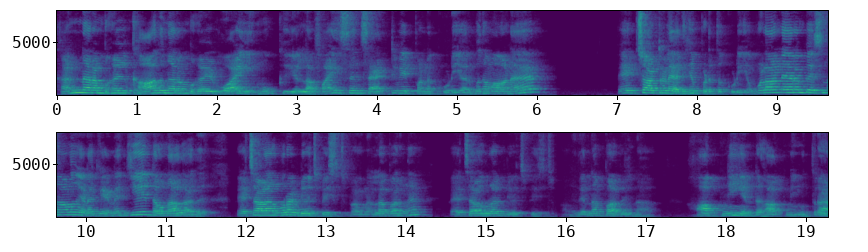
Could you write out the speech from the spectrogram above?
கண் நரம்புகள் காது நரம்புகள் வாய் மூக்கு எல்லாம் ஃபைவ் சென்ஸை ஆக்டிவேட் பண்ணக்கூடிய அற்புதமான பேச்சாற்றலை அதிகப்படுத்தக்கூடிய எவ்வளோ நேரம் பேசினாலும் எனக்கு எனர்ஜியே டவுன் ஆகாது. பேச்சாளர் பூரா இப்படி வச்சு பேசிட்டு இருப்பாங்க. நல்லா பாருங்கள் பேச்சாளர் பூரா இப்படி வச்சு பேசிட்டு இருப்பாங்க. இது என்னப்பா அப்படின்னா ஹாக்னி என்ற ஹாக்னி முத்ரா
